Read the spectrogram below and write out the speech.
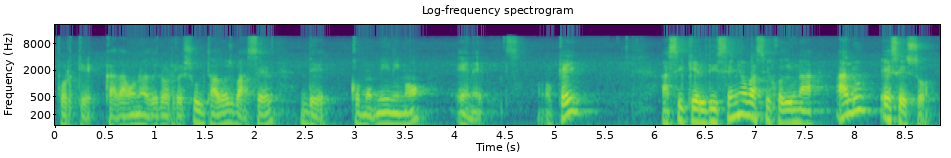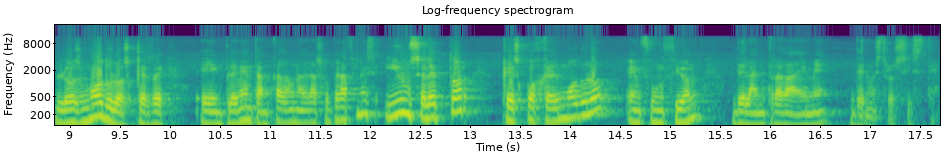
porque cada uno de los resultados va a ser de como mínimo n bits. Así que el diseño básico de una ALU es eso, los módulos que eh, implementan cada una de las operaciones y un selector que escoge el módulo en función de la entrada M de nuestro sistema.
